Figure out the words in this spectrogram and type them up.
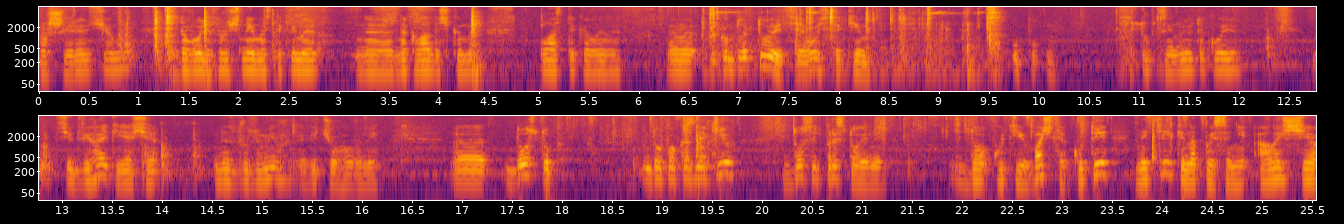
розширювачами, доволі зручними з такими е, накладочками пластиковими. Е, Комплектується ось таким струбциною такою. Ну, ці дві гайки я ще не зрозумів, від чого вони. Е, Доступ до показників досить пристойний до кутів. Бачите, кути не тільки написані, але ще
